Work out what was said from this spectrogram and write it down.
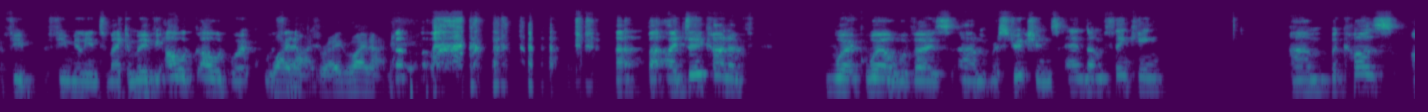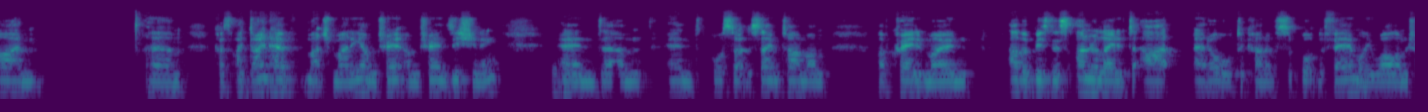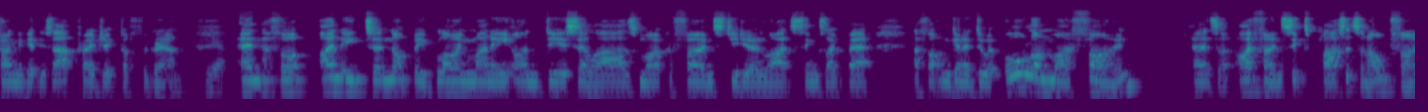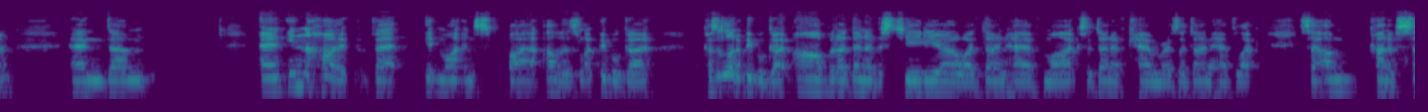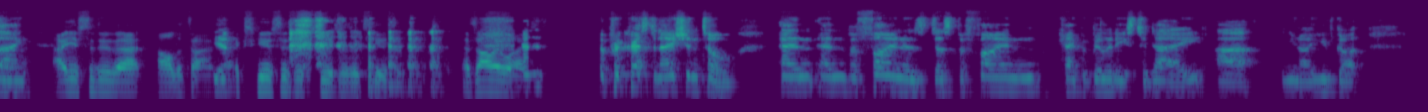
a few a few million to make a movie, I would I would work with Why that. not, right? Why not? But, uh, but I do kind of work well with those um, restrictions, and I'm thinking um, because I'm because um, I don't have much money, I'm tra- I'm transitioning, mm-hmm. and um, and also at the same time I'm I've created my own other business unrelated to art at all to kind of support the family while I'm trying to get this art project off the ground. Yeah. And I thought I need to not be blowing money on DSLRs, microphones, studio lights, things like that. I thought I'm going to do it all on my phone. And it's an iPhone 6 Plus. It's an old phone, and um, and in the hope that it might inspire others. Like people go, because a lot of people go, oh, but I don't have a studio, I don't have mics, I don't have cameras, I don't have like. So I'm kind of saying. I used to do that all the time. Yeah. Excuses, excuses, excuses. That's all it was. a procrastination tool, and and the phone is just the phone capabilities today. Uh, you know, you've got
